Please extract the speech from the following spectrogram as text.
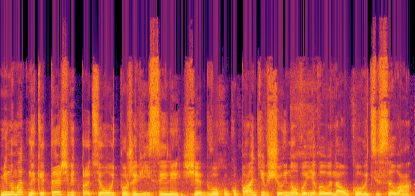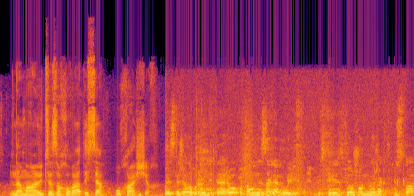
Мінометники теж відпрацьовують по живій силі. Ще двох окупантів щойно виявили на околиці села. Намагаються заховатися у хащах. Спочатку в районі дерева, потім вони залягли. І скоріше всього, що вони лежать в кустах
